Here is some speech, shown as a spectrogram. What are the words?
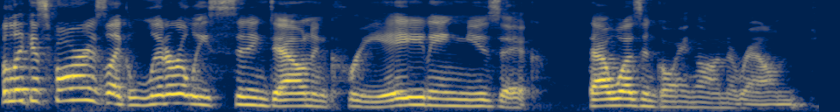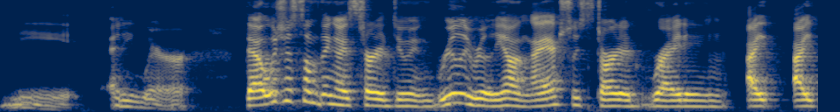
But like as far as like literally sitting down and creating music that wasn't going on around me anywhere that was just something i started doing really really young. I actually started writing i i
